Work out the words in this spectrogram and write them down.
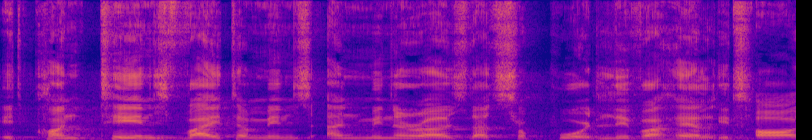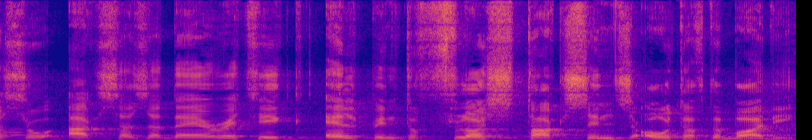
It contains vitamins and minerals that support liver health. It also acts as a diuretic, helping to flush toxins out of the body.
